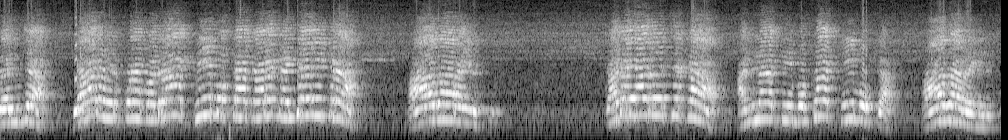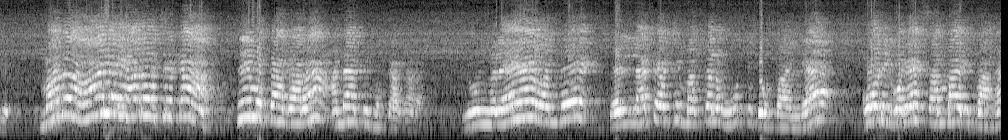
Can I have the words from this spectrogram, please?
கஞ்சா. யார விற்பனை பண்றா? திமுக காரன் கஞ்சா விற்கிறான் ஆதாரம் இருக்கு. கடை யாரு வச்சிருக்கா? அண்ணா திமுக திமுக. ஆதாரம் இருக்கு. மது ஆலை யாரு வச்சிருக்கா? திமுக காரன் அண்ணா திமுக காரன். இவங்களே வந்து எல்லாத்தையும் வச்சு மக்களுக்கு ஊத்தி கொடுப்பாங்க. கோடி கோடியா சம்பாதிப்பாங்க.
